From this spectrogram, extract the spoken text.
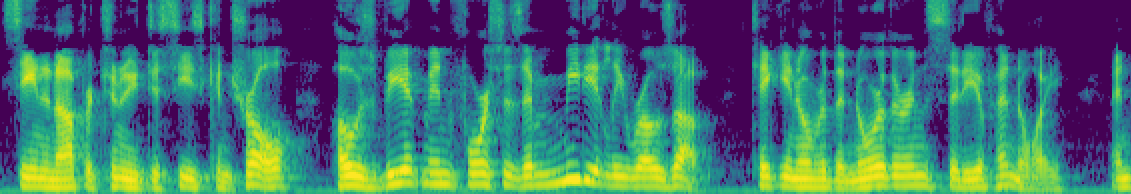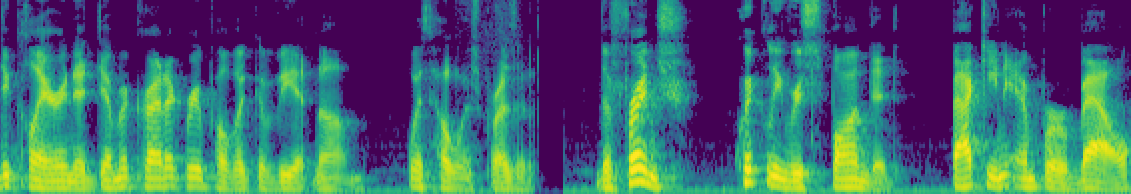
Seeing an opportunity to seize control, Ho's Viet Minh forces immediately rose up, taking over the northern city of Hanoi and declaring a Democratic Republic of Vietnam, with Ho as president. The French quickly responded, backing Emperor Bao.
